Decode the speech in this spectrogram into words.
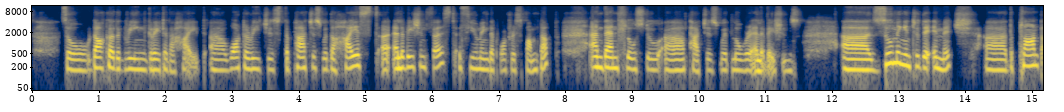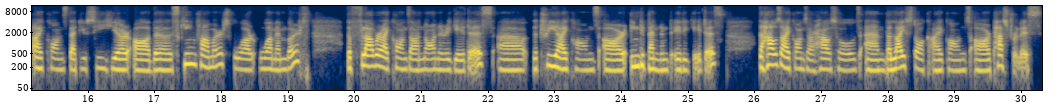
So darker the green, greater the height. Uh, water reaches the patches with the highest uh, elevation first, assuming that water is pumped up, and then flows to uh, patches with lower elevations. Uh, zooming into the image, uh, the plant icons that you see here are the scheme farmers who are UA members. The flower icons are non-irrigators. Uh, the tree icons are independent irrigators. The house icons are households and the livestock icons are pastoralists.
